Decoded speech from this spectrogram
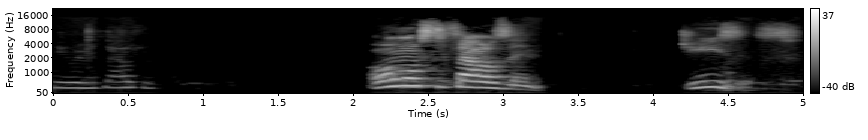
even a thousand. Almost a thousand. Jesus.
